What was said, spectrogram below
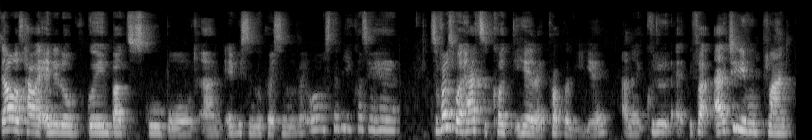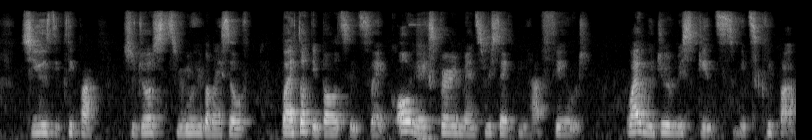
That was how I ended up going back to school bald and every single person was like, Oh Stephanie, you cut your hair. So first of all I had to cut the hair like properly, yeah. And I couldn't if I, actually even planned to use the clipper to just remove it by myself. But I thought about it like all your experiments recently have failed. Why would you risk it with Clipper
